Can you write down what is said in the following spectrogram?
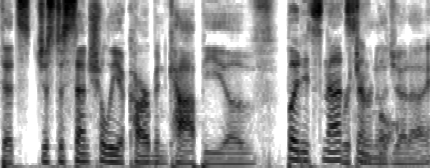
that's just essentially a carbon copy of But it's not Return simple. of the Jedi.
